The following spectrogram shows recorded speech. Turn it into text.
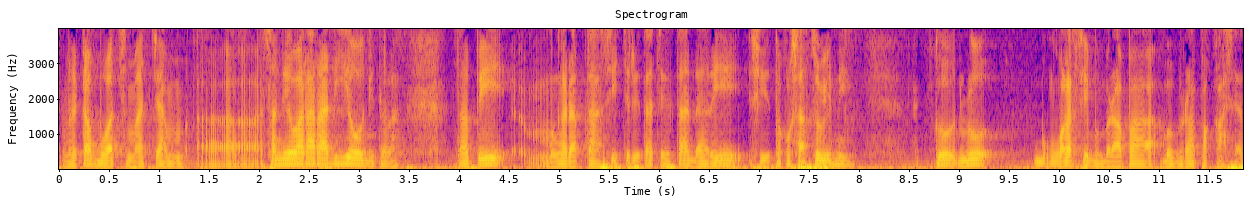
mereka buat semacam uh, sandiwara radio gitulah. Tapi mengadaptasi cerita-cerita dari si Tokusatsu ini. Gue dulu ngoleksi beberapa beberapa kaset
